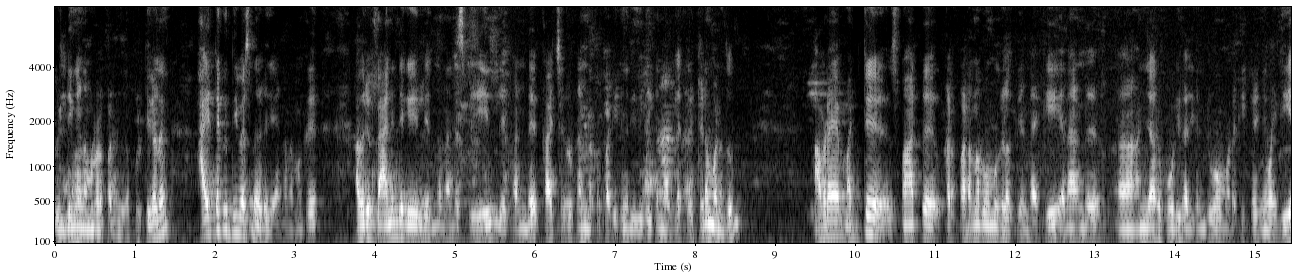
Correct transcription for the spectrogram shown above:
ബിൽഡിംഗാണ് നമ്മളിവിടെ പണിതത്. കുട്ടികൾ ഹൈടെക് വിദ്യാഭ്യാസം നേടുകയാണ്. നമുക്ക് അവർ ഫാനിന്റെ കീഴിൽ നിന്ന് നല്ല സ്ക്രീനിൽ കണ്ട് കാഴ്ചകൾ കണ്ടൊക്കെ പഠിക്കുന്ന രീതിയിലേക്ക് നല്ല കെട്ടിടം പണിതും അവിടെ മറ്റ് സ്മാർട്ട് പഠന റൂമുകളൊക്കെ ഉണ്ടാക്കി. ഏതാണ്ട് അഞ്ചാറ് കോടിയിലധികം രൂപ മുടക്കി കഴിഞ്ഞ വലിയ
